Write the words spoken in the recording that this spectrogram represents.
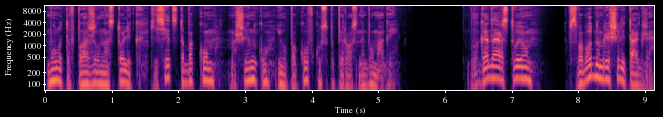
Молотов положил на столик кисет с табаком, машинку и упаковку с папиросной бумагой. «Благодарствую!» В свободном решили так же.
